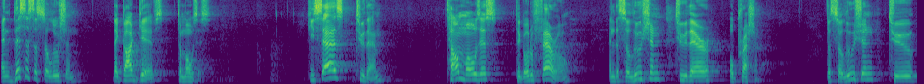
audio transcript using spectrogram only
And this is the solution that God gives to Moses. He says to them, Tell Moses to go to Pharaoh and the solution to their oppression, the solution to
